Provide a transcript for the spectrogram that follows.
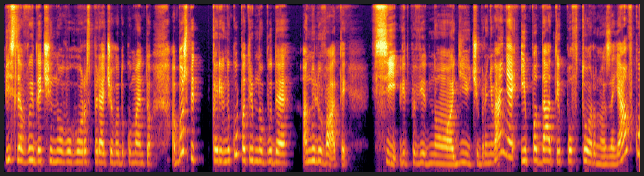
після видачі нового розпорядчого документу, або ж під керівнику потрібно буде анулювати всі відповідно діючі бронювання і подати повторну заявку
